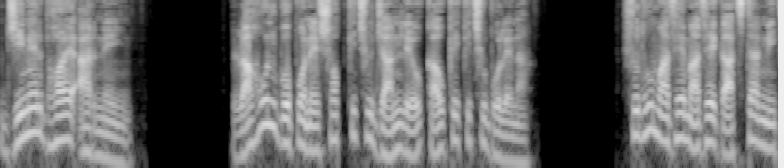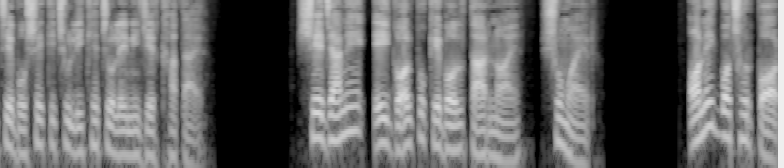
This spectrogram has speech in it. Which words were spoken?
জিনের ভয় আর নেই। রাহুল গোপনে সবকিছু জানলেও কাউকে কিছু বলে না। শুধু মাঝে মাঝে গাছটার নিচে বসে কিছু লিখে চলে নিজের খাতায়। সে জানে এই গল্প কেবল তার নয়, সময়ের। অনেক বছর পর,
